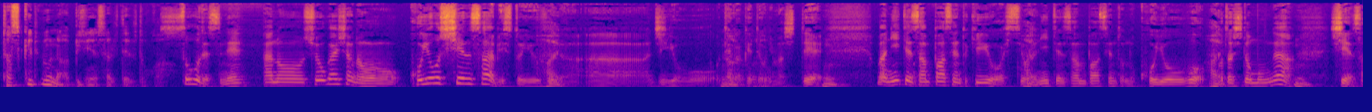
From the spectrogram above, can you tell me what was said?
助けるようなビジネスされてるとか。そうですね。あの、障害者の雇用支援サービスというふうな、あー事業を手掛けておりまして、うん。まあ2.3%企業が必要なはい2.3%の雇用をはい。私どもがうん。支援させてい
